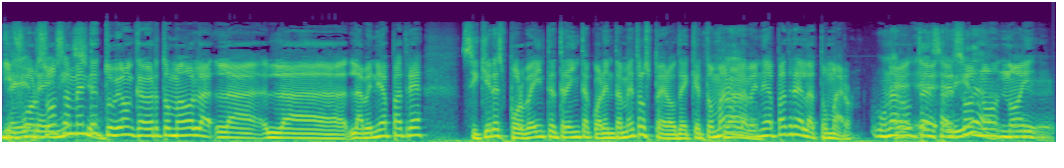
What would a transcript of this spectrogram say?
Y de- forzosamente tuvieron que haber tomado la, la, la, la Avenida Patria, si quieres, por 20, 30, 40 metros, pero de que tomaron Claro. la Avenida Patria, la tomaron. Una ruta de Eso salida. no, no hay, Eh,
